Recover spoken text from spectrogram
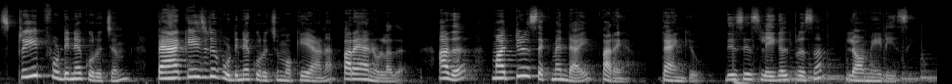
സ്ട്രീറ്റ് ഫുഡിനെക്കുറിച്ചും പാക്കേജ്ഡ് ഫുഡിനെക്കുറിച്ചുമൊക്കെയാണ് പറയാനുള്ളത്. അത് മറ്റൊരു സെഗ്മെന്റായി പറയാം. Thank you this is legal prism ലോമേ ഡി സി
